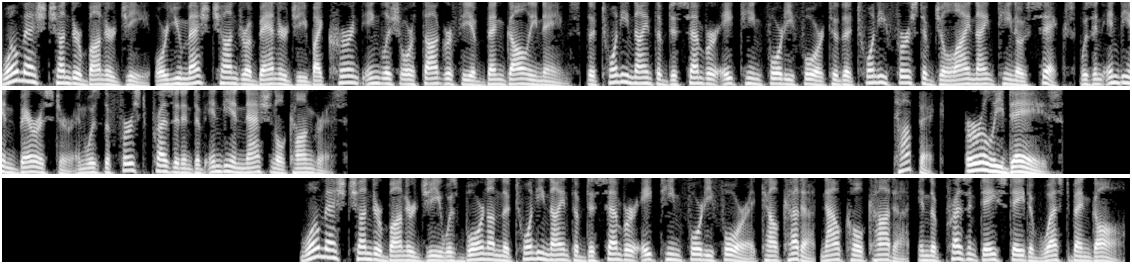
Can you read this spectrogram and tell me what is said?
Womesh Chunder Banerjee or Umesh Chandra Banerjee by current English orthography of Bengali names the 29th of December 1844 to the 21st of July 1906 was an Indian barrister and was the first president of Indian National Congress. Topic: Early days Womesh Chunder Banerjee was born on 29 December 1844 at Calcutta now Kolkata, in the present-day state of West Bengal.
